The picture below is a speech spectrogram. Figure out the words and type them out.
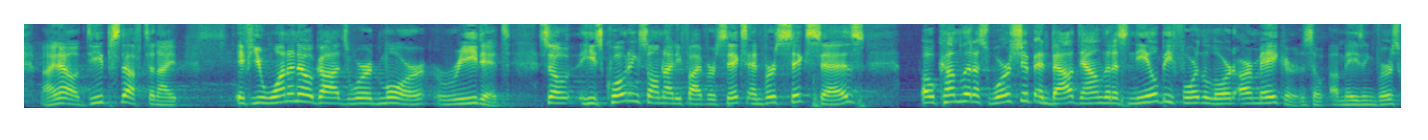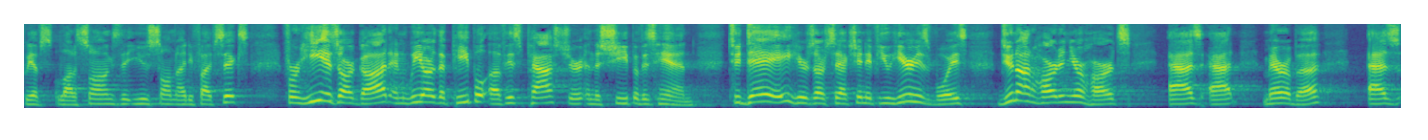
I know, deep stuff tonight. If you want to know God's word more, read it. So he's quoting Psalm 95 verse 6 and verse 6 says, Oh, come, let us worship and bow down. Let us kneel before the Lord our Maker. This is an amazing verse. We have a lot of songs that use Psalm 95, 6. For he is our God, and we are the people of his pasture and the sheep of his hand. Today, here's our section. If you hear his voice, do not harden your hearts as at Meribah, as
